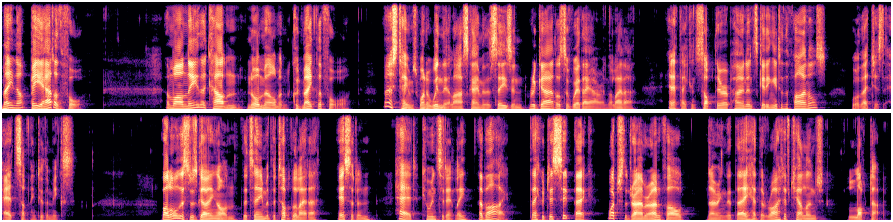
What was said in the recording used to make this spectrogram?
may not be out of the four. And while neither Carlton nor Melbourne could make the four, most teams want to win their last game of the season, regardless of where they are in the ladder, and if they can stop their opponents getting into the finals, well, that just adds something to the mix. While all this was going on, the team at the top of the ladder, Essendon, had, coincidentally, a bye. They could just sit back, watch the drama unfold, knowing that they had the right of challenge locked up.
